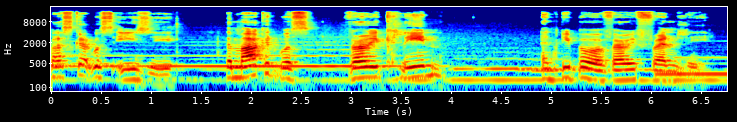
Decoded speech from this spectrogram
Muscat was easy. The market was very clean and people were very friendly.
